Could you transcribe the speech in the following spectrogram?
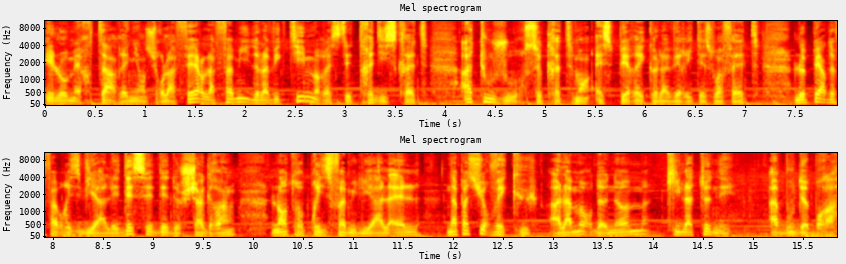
et l'omerta régnant sur l'affaire, la famille de la victime, restée très discrète, a toujours secrètement espéré que la vérité soit faite. Le père de Fabrice Vial est décédé de chagrin. L'entreprise familiale, elle, n'a pas survécu à la mort d'un homme qui la tenait à bout de bras.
